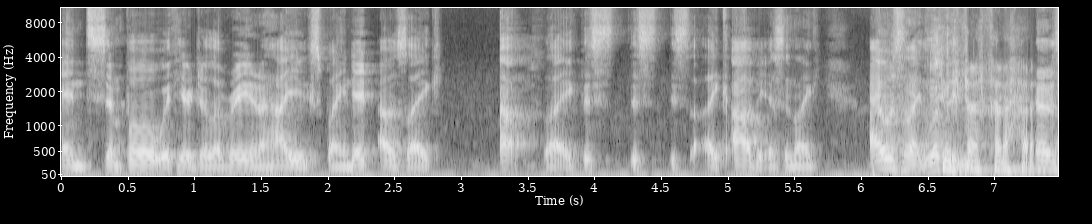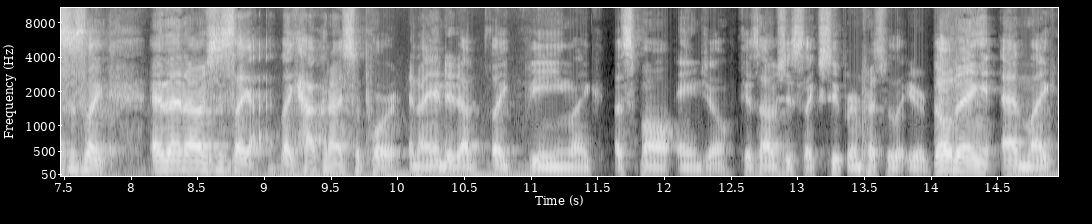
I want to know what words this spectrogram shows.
and simple with your delivery and how you explained it, I was like, oh, like this, this is like obvious. And like, I wasn't like looking, I was just like, and then I was just like, like, how can I support? And I ended up like being like a small angel because I was just like super impressed with what you were building. And like,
